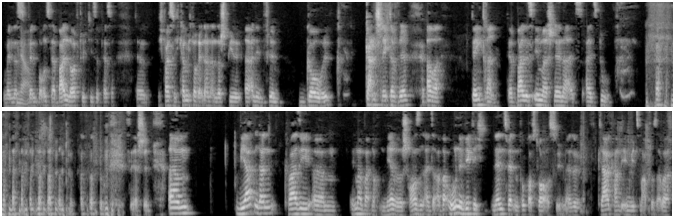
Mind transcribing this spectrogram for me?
Und wenn das, ja. wenn bei uns der Ball läuft durch diese Pässe, dann, ich weiß nicht, ich kann mich noch erinnern an das Spiel, äh, an den Film Goal. Ganz schlechter Film, aber denk dran, der Ball ist immer schneller als, als du. Sehr schön. Ähm, wir hatten dann quasi ähm, immer noch mehrere Chancen, also aber ohne wirklich nennenswerten Druck aufs Tor auszuüben. Also klar kam irgendwie zum Abschluss, aber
